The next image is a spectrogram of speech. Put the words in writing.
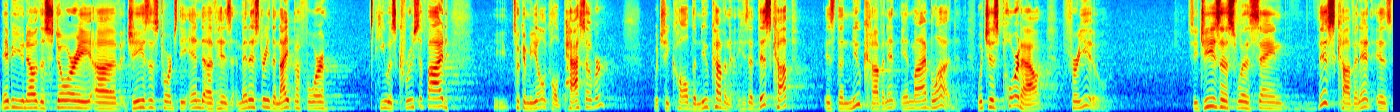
Maybe you know the story of Jesus towards the end of his ministry, the night before he was crucified. He took a meal called Passover, which he called the New Covenant. He said, This cup is the new covenant in my blood, which is poured out for you. See, Jesus was saying, This covenant is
